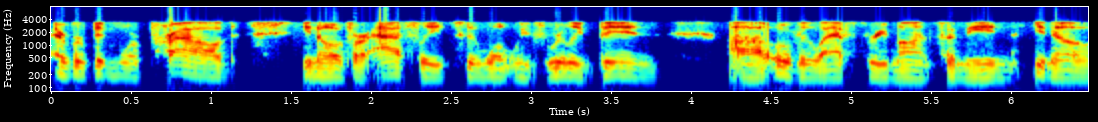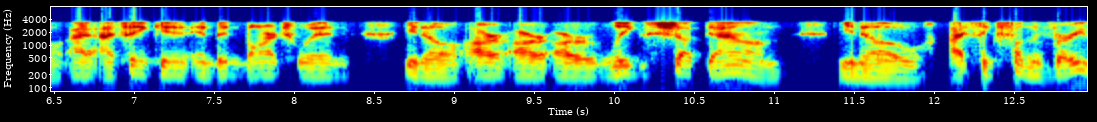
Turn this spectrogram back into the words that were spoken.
ever been more proud, you know, of our athletes than what we've really been uh, over the last three months. I mean, you know, I, I think in, in mid March when you know our, our our leagues shut down, you know, I think from the very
